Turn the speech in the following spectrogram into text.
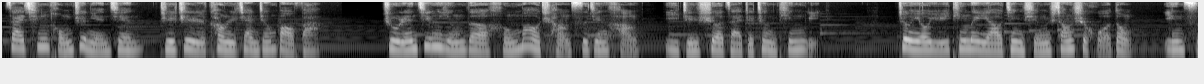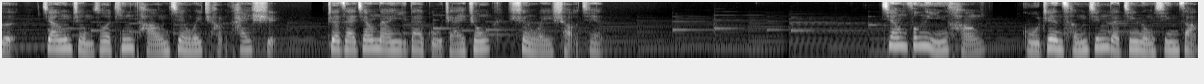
在清同治年间，直至抗日战争爆发，主人经营的恒茂厂丝巾行一直设在这正厅里。正由于厅内要进行商事活动，因此将整座厅堂建为敞开式，这在江南一带古宅中甚为少见。江丰银行，古镇曾经的金融心脏。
